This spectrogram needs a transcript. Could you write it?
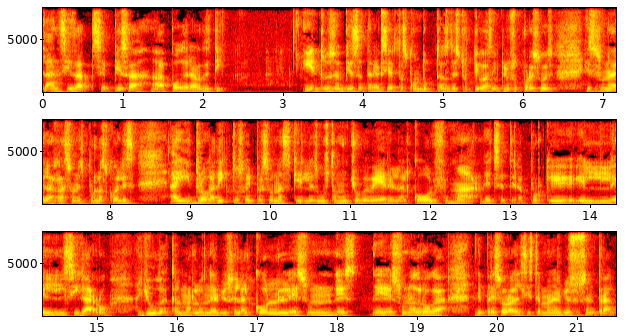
la ansiedad se empieza a apoderar de ti y entonces empieza a tener ciertas conductas destructivas. Incluso por eso es, esa es una de las razones por las cuales hay drogadictos, hay personas que les gusta mucho beber, el alcohol, fumar, etcétera, porque el, el cigarro ayuda a calmar los nervios, el alcohol es un es, es una droga depresora del sistema nervioso central,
